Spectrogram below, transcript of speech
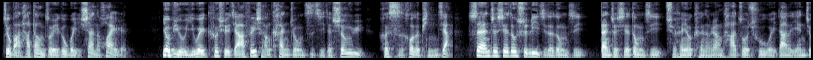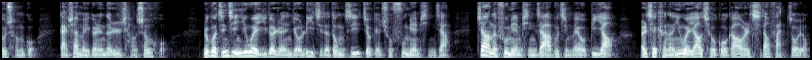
就把他当做一个伪善的坏人。又比如，一位科学家非常看重自己的声誉和死后的评价，虽然这些都是利己的动机，但这些动机却很有可能让他做出伟大的研究成果，改善每个人的日常生活。如果仅仅因为一个人有利己的动机就给出负面评价，这样的负面评价不仅没有必要，而且可能因为要求过高而起到反作用。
